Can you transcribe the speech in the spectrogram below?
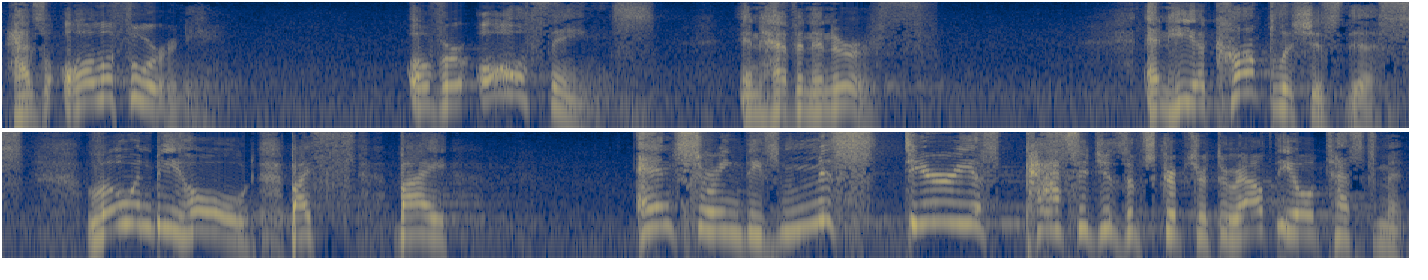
has all authority over all things in heaven and earth. And he accomplishes this, lo and behold, by, by answering these mysterious passages of Scripture throughout the Old Testament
